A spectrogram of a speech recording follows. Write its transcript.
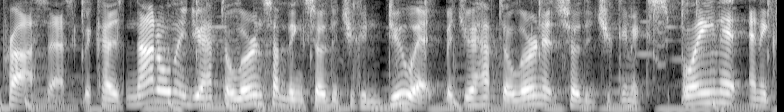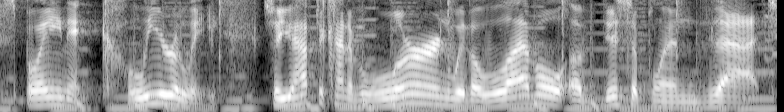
process because not only do you have to learn something so that you can do it, but you have to learn it so that you can explain it and explain it clearly. So you have to kind of learn with a level of discipline that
